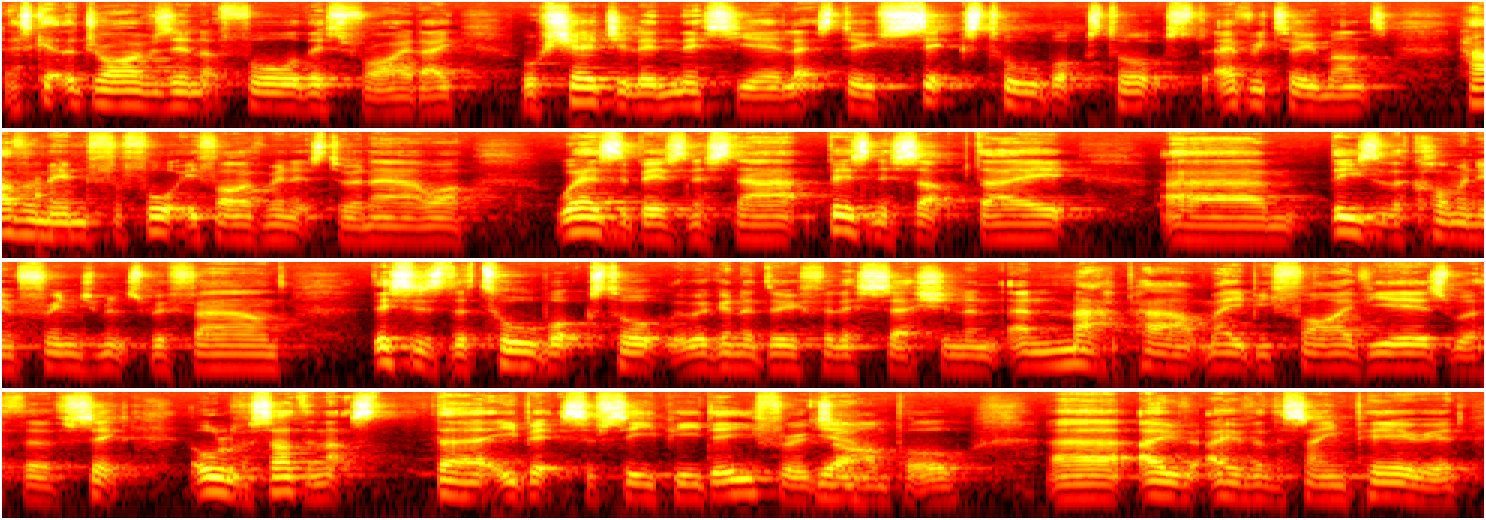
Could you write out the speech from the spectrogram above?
Let's get the drivers in at four this friday. We'll schedule in this year. Let's do six toolbox talks every two months. Have them in for 45 minutes to an hour. Where's the business at? Business update. Um, these are the common infringements we've found this is the toolbox talk that we're going to do for this session and, and map out maybe five years worth of six. All of a sudden, that's 30 bits of CPD, for example, yeah. uh, over, over the same period.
